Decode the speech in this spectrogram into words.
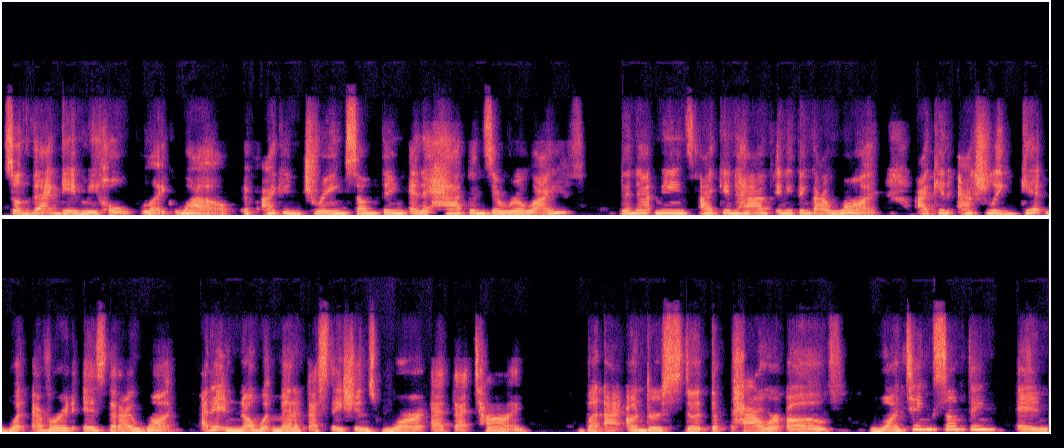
So that gave me hope like, wow, if I can dream something and it happens in real life, then that means I can have anything I want. I can actually get whatever it is that I want. I didn't know what manifestations were at that time, but I understood the power of wanting something and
